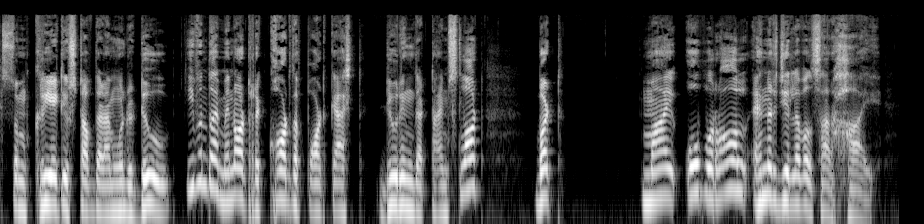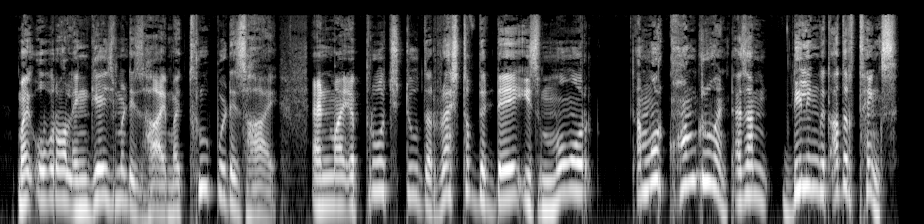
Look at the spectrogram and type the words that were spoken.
some creative stuff that i'm going to do even though i may not record the podcast during that time slot but my overall energy levels are high. My overall engagement is high. My throughput is high. And my approach to the rest of the day is more i'm more congruent as i'm dealing with other things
